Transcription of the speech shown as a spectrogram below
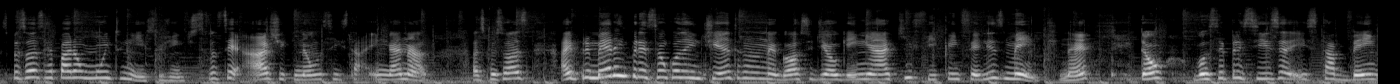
As pessoas reparam muito nisso, gente. Se você acha que não, você está enganado. As pessoas a primeira impressão quando a gente entra no negócio de alguém é a que fica, infelizmente, né? Então, você precisa estar bem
